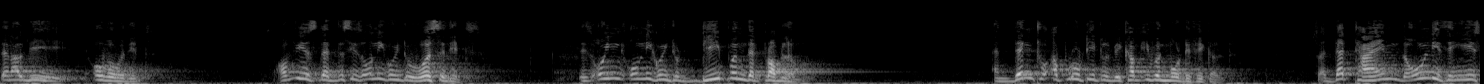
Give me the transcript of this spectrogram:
then I'll be over with it. It's obvious that this is only going to worsen it. It's only, only going to deepen that problem. And then to uproot it will become even more difficult. So at that time, the only thing is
